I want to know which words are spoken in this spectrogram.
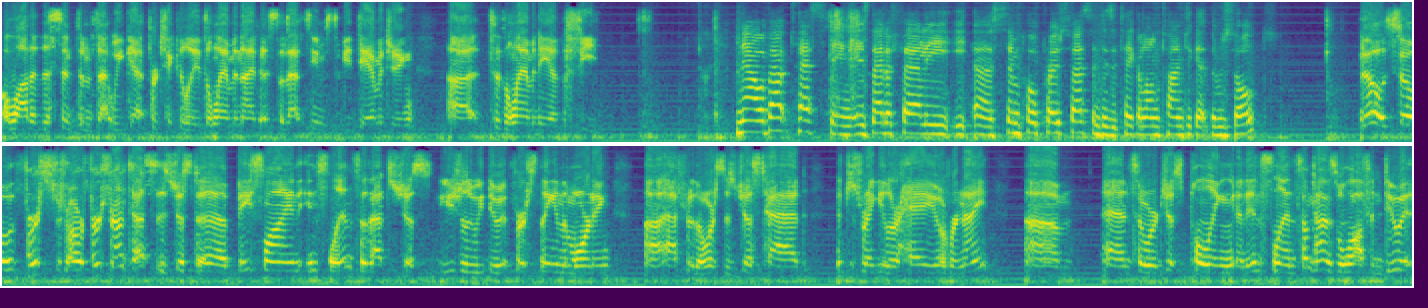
a lot of the symptoms that we get, particularly the laminitis. So that seems to be damaging uh, to the lamina of the feet. Now, about testing, is that a fairly uh, simple process, and does it take a long time to get the results? No, so first our first round test is just a baseline insulin. So that's just usually we do it first thing in the morning uh, after the horse has just had just regular hay overnight. Um, and so we're just pulling an insulin. Sometimes we'll often do it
